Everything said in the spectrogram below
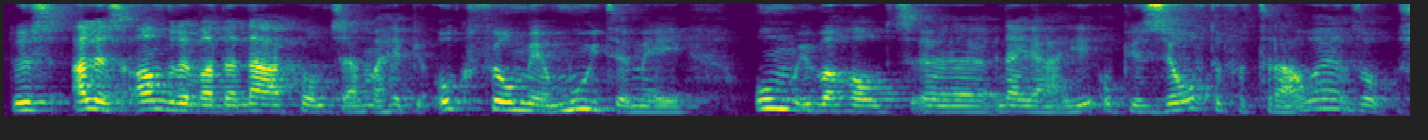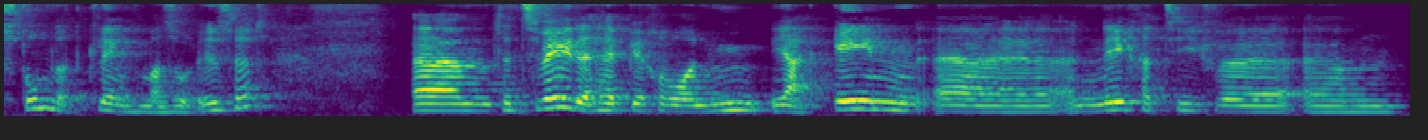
Dus alles andere wat daarna komt, zeg maar, heb je ook veel meer moeite mee om überhaupt uh, nou ja, op jezelf te vertrouwen. Zo stom dat klinkt, maar zo is het. Um, ten tweede heb je gewoon ja, één uh, negatieve um,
